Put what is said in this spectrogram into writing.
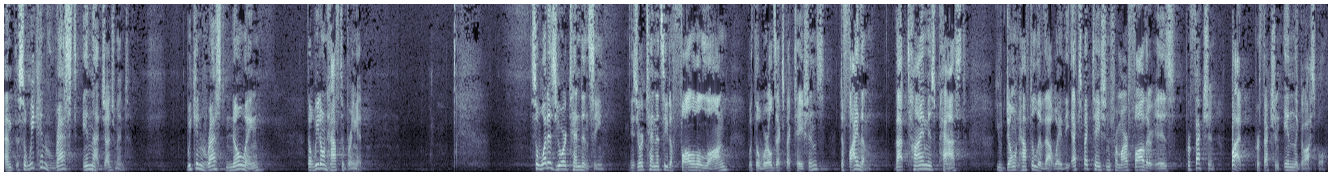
And so we can rest in that judgment. We can rest knowing that we don't have to bring it. So, what is your tendency? Is your tendency to follow along with the world's expectations? Defy them. That time is past. You don't have to live that way. The expectation from our Father is perfection, but perfection in the gospel,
